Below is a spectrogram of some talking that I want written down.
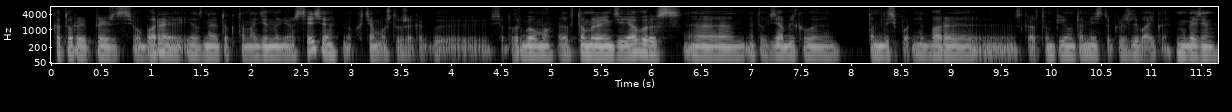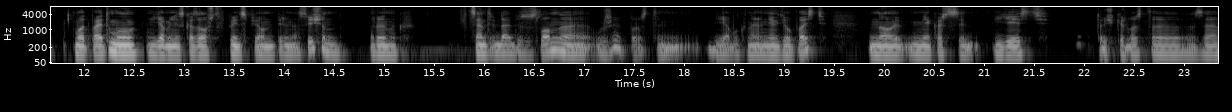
которые прежде всего бары, я знаю только там один в университете, ну, хотя, может, уже как бы все по-другому. В том районе, где я вырос, это в Зябликово, там до сих пор нет бара э, с крафтовым пивом, там есть только разливайка, магазин. Вот, поэтому я бы не сказал, что, в принципе, он перенасыщен, рынок. В центре, да, безусловно, уже просто яблоку, наверное, негде упасть. Но, мне кажется, есть точки роста за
